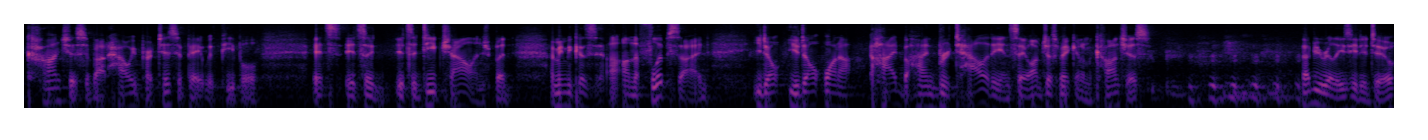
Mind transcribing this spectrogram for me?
conscious about how we participate with people, it's, it's, a, it's a deep challenge. But I mean, because on the flip side, you don't, you don't want to hide behind brutality and say, oh, I'm just making them conscious. That'd be really easy to do.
